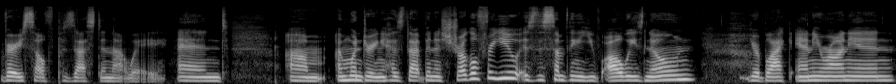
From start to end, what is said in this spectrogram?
very self possessed in that way. And um, I'm wondering, has that been a struggle for you? Is this something you've always known? You're black and Iranian?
